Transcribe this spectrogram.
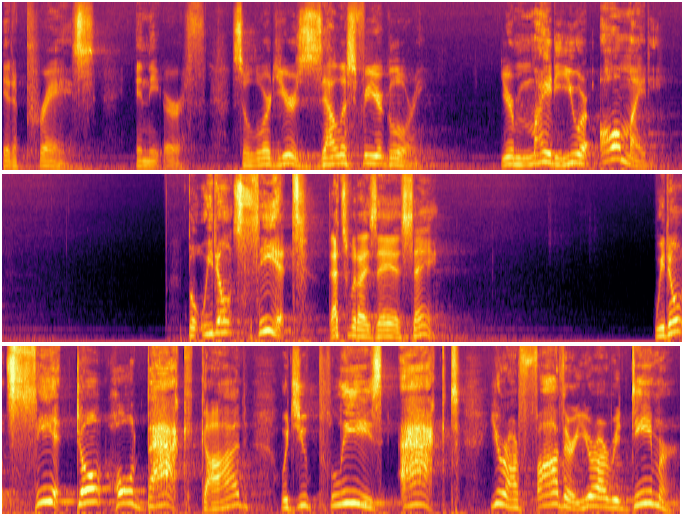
it a praise in the earth. So, Lord, you're zealous for your glory. You're mighty. You are almighty but we don't see it. That's what Isaiah is saying. We don't see it. Don't hold back, God. Would you please act? You're our Father, you're our Redeemer.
